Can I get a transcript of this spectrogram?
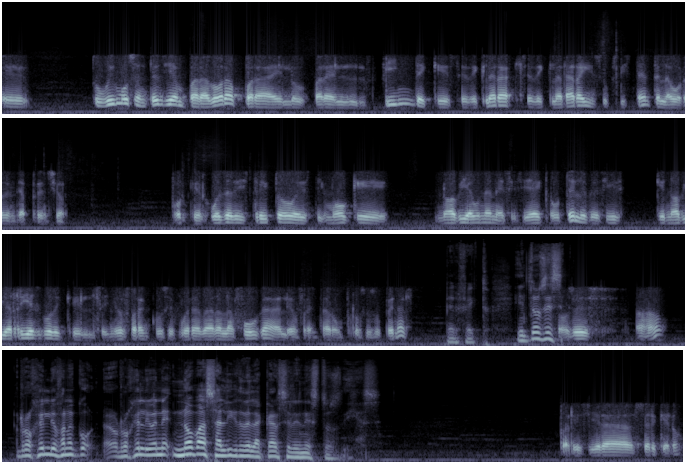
eh, tuvimos sentencia amparadora para el, para el fin de que se, declara, se declarara insubsistente la orden de aprehensión porque el juez de distrito estimó que no había una necesidad de cautela, es decir, que no había riesgo de que el señor Franco se fuera a dar a la fuga al enfrentar un proceso penal. Perfecto. Entonces, Entonces Rogelio Franco, Rogelio N. no va a salir de la cárcel en estos días. Pareciera ser que no.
